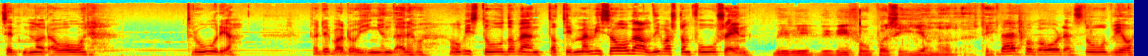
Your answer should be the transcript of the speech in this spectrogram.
Sedan några år, tror jag. För det var då ingen där. Och, vi stod och väntade till, men vi såg aldrig vart de for sen. Vi, vi, vi, vi for på Sion och tittade. Där på gården stod vi och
